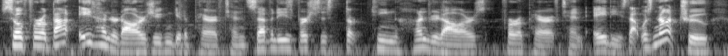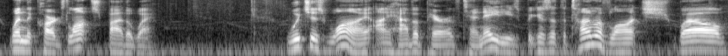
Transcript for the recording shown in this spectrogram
So for about $800 you can get a pair of 1070s versus $1,300 for a pair of 1080s. That was not true when the cards launched by the way. Which is why I have a pair of 1080s because at the time of launch, well,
